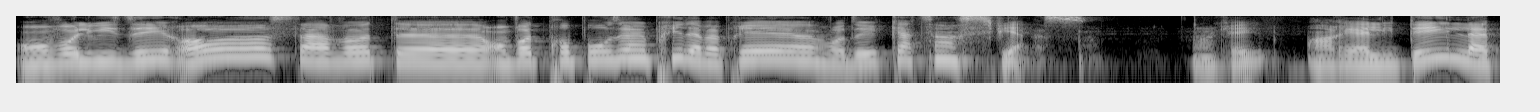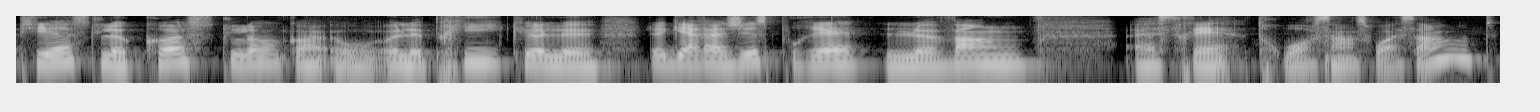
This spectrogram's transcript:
on va lui dire Ah, ça va te. On va te proposer un prix d'à peu près, on va dire 406 pièces. OK? En réalité, la pièce, le cost, le prix que le, garagiste pourrait le vendre euh, serait 360.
